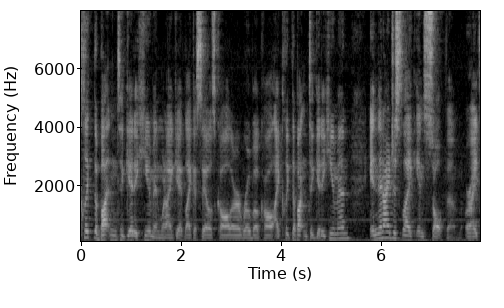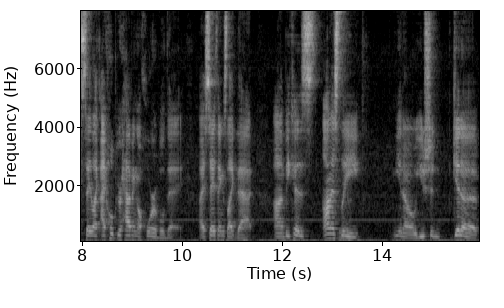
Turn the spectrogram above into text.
click the button to get a human when I get like a sales call or a robocall. I click the button to get a human, and then I just like insult them, or I'd say like, "I hope you're having a horrible day." I say things like that uh, because honestly, you know, you should get a,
